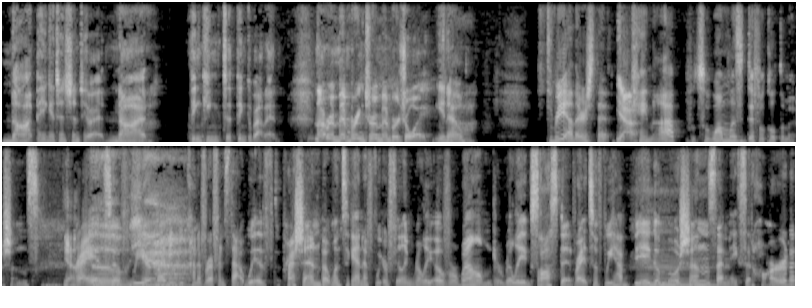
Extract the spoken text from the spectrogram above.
not paying attention to it, yeah. not thinking to think about it, not remembering to remember joy, you know? Yeah. Three others that, yeah. came up. So one was difficult emotions. Yeah. Right. Oh, so if we yeah. I mean, you kind of referenced that with depression, but once again, if we are feeling really overwhelmed or really exhausted, right? So if we have big mm. emotions, that makes it hard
